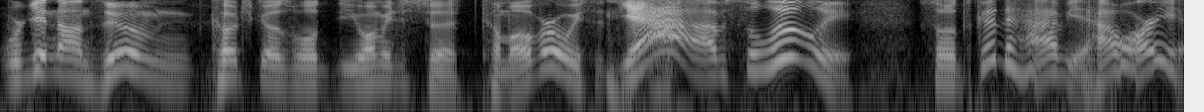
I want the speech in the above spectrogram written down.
we're getting on Zoom, and Coach goes, well, do you want me just to come over? We said, yeah, absolutely. So it's good to have you. How are you?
